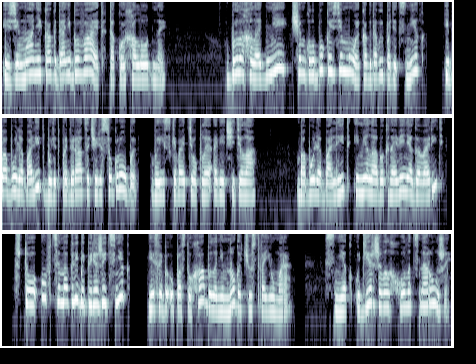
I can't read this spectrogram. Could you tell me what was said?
и зима никогда не бывает такой холодной. Было холодней, чем глубокой зимой, когда выпадет снег, и бабуля болит будет пробираться через сугробы, выискивая теплые овечьи тела. Бабуля болит имела обыкновение говорить, что овцы могли бы пережить снег, если бы у пастуха было немного чувства юмора. Снег удерживал холод снаружи.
